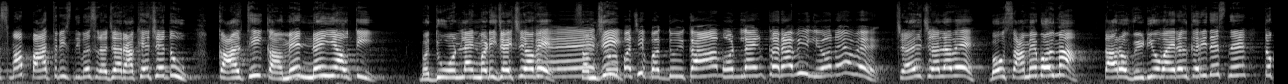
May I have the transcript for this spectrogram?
દિવસમાં પાંત્રીસ દિવસ રજા રાખે છે તું. કાલથી કામે નહીં આવતી. બધું ઓનલાઈન મળી જાય છે હવે. સમજી? પછી બધું કામ ઓનલાઈન કરાવી લ્યો ને હવે. ચલ ચલ હવે. બહુ સામે બોલમાં. તારો વિડિયો વાયરલ કરી દેસ ને તો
